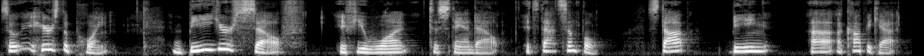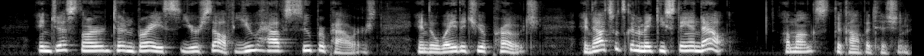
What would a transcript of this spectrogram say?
So here's the point: be yourself if you want to stand out. It's that simple. Stop being uh, a copycat and just learn to embrace yourself. You have superpowers in the way that you approach, and that's what's going to make you stand out amongst the competition.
